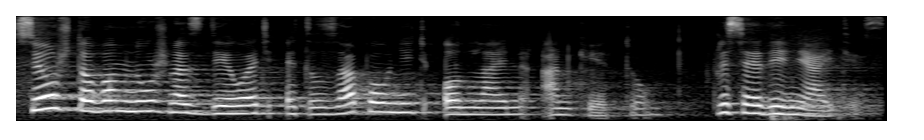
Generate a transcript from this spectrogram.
Все, что вам нужно сделать, это заполнить онлайн-анкету. Присоединяйтесь.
